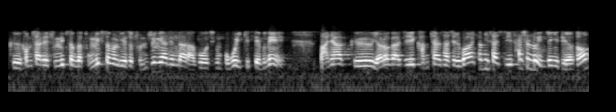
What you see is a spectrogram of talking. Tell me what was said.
그 검찰의 중립성과 독립성을 위해서 존중해야 된다라고 지금 보고 있기 때문에 만약 그 여러 가지 감찰 사실과 혐의 사실이 사실로 인정이 되어서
